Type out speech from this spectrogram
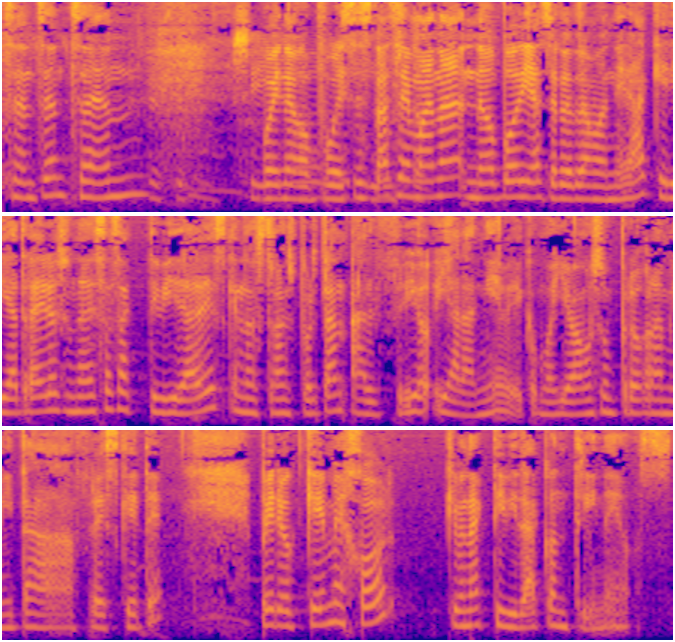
Chan, chan, chan, chan. bueno, pues esta semana no podía ser de otra manera. Quería traeros una de esas actividades que nos transportan al frío y a la nieve, como llevamos un programita fresquete. Pero qué mejor que una actividad con trineos.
